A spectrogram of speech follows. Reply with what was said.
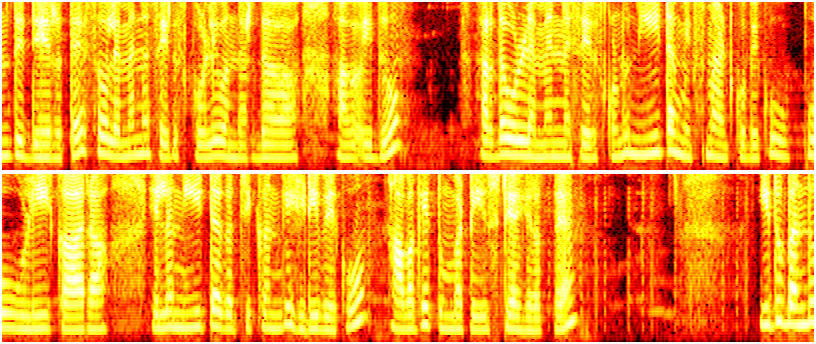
ಅಂತ ಇದ್ದೇ ಇರುತ್ತೆ. ಸೊ ಲೆಮನ್ನ ಸೇರಿಸ್ಕೊಳ್ಳಿ ಒಂದು ಅರ್ಧ ಇದು. ಅರ್ಧ ಹೋಳು ಲೆಮನ್ನ ಸೇರಿಸ್ಕೊಂಡು ನೀಟಾಗಿ ಮಿಕ್ಸ್ ಮಾಡ್ಕೋಬೇಕು. ಉಪ್ಪು, ಹುಳಿ, ಖಾರ ಎಲ್ಲ ನೀಟಾಗಿ ಚಿಕನ್ಗೆ ಹಿಡಿಬೇಕು. ಆವಾಗೇ ತುಂಬ ಟೇಸ್ಟಿಯಾಗಿರುತ್ತೆ. ಇದು ಬಂದು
